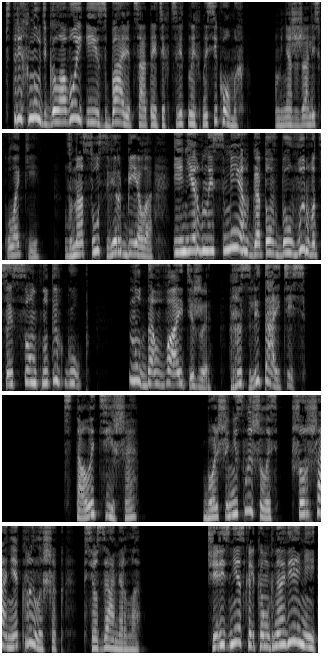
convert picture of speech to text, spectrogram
встряхнуть головой и избавиться от этих цветных насекомых. У меня сжались кулаки. В носу свербело, и нервный смех готов был вырваться из сомкнутых губ. «Ну давайте же, разлетайтесь!» Стало тише. Больше не слышалось шуршание крылышек, все замерло. Через несколько мгновений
